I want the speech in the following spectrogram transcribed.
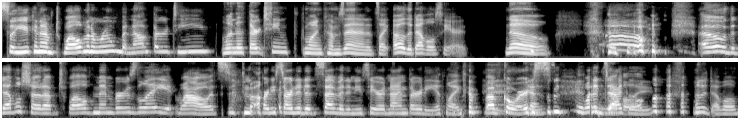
So you can have 12 in a room, but not 13. When the 13th one comes in, it's like, oh, the devil's here. No, oh, oh, the devil showed up 12 members late. Wow, it's the party started at seven and he's here at 9 30. Like, of course. what a exactly. devil. what a devil.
